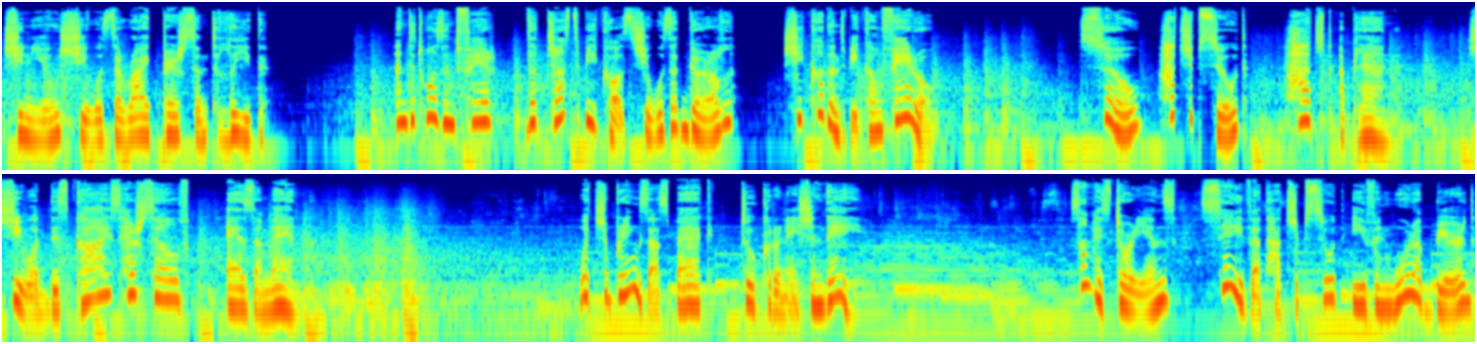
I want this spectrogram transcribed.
She knew she was the right person to lead. And it wasn't fair that just because she was a girl, she couldn't become pharaoh. So Hatshepsut hatched a plan. She would disguise herself as a man. Which brings us back to Coronation Day. Some historians say that Hatshepsut even wore a beard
